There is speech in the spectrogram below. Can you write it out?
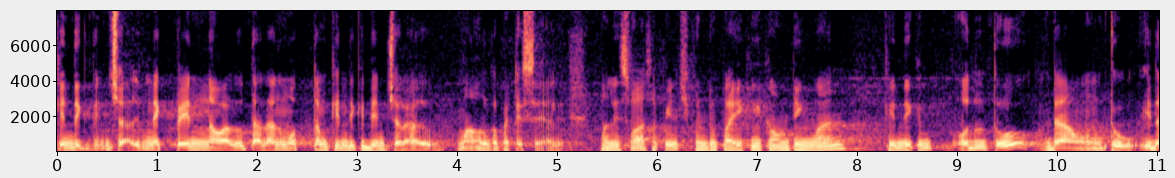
కిందికి దించాలి. నెక్ పెయిన్ ఉన్న వాళ్ళు తలను మొత్తం కిందికి దించరాదు. మామూలుగా పెట్టేసేయాలి. మళ్ళీ శ్వాస పీల్చుకుంటూ పైకి కౌంటింగ్ వన్ కిందికి వదులుతూ డౌన్ టూ ఇద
